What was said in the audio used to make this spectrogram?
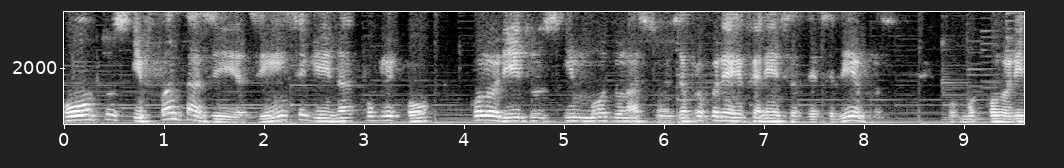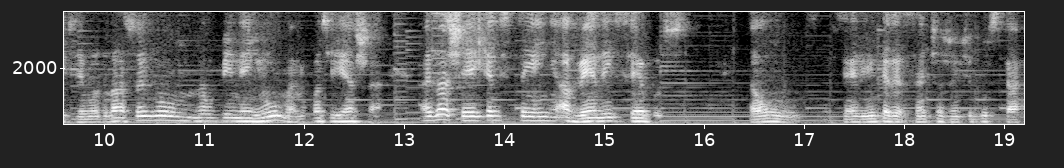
Contos e Fantasias, e em seguida publicou Coloridos e Modulações. Eu procurei referências desse livro, Coloridos e Modulações, não, não vi nenhuma, não consegui achar. Mas achei que eles têm a venda em sebos. Então, seria interessante a gente buscar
